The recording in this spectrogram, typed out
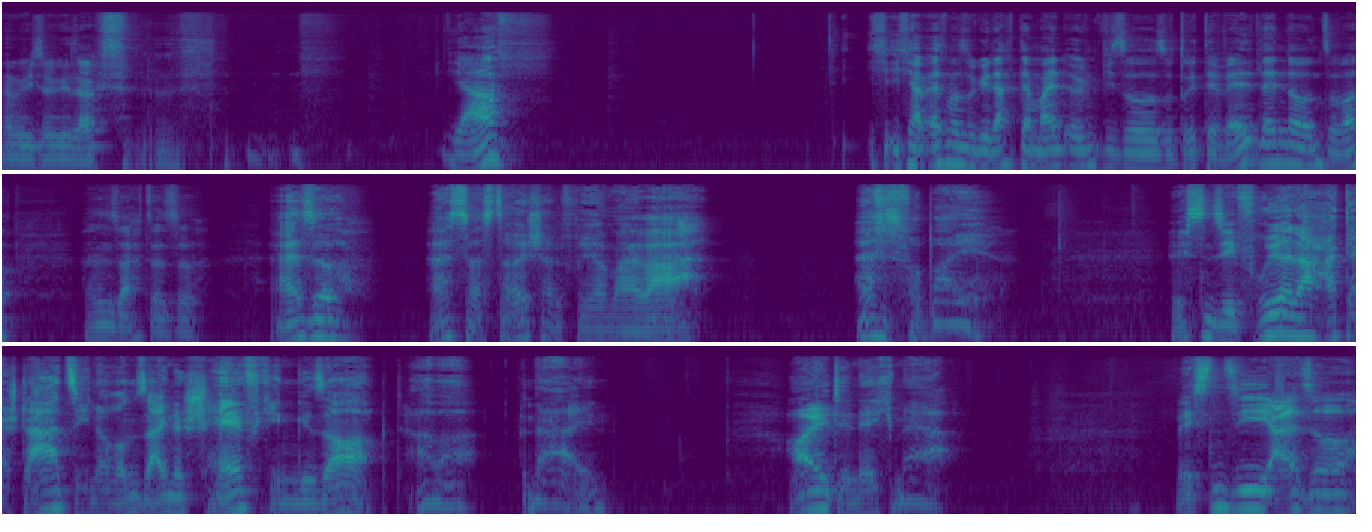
Habe ich so gesagt, ja. Ich, ich habe erstmal so gedacht, der meint irgendwie so, so dritte Weltländer und sowas. Und dann sagt er so, also, das, was Deutschland früher mal war, das ist vorbei. Wissen Sie, früher da hat der Staat sich noch um seine Schäfchen gesorgt, aber nein, heute nicht mehr. Wissen Sie, also,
